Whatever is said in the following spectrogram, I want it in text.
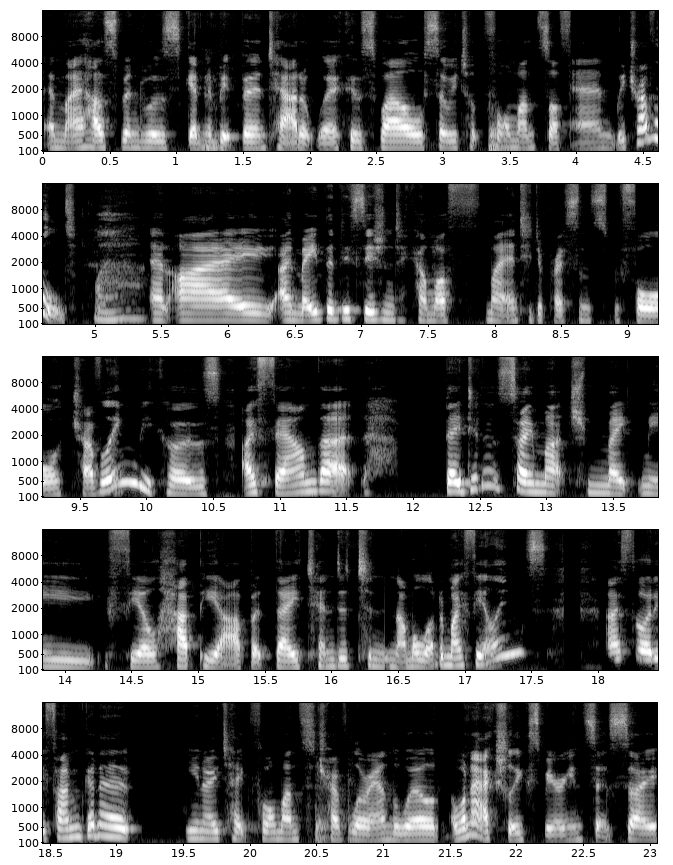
And my husband was getting a bit burnt out at work as well. So we took four months off and we traveled. Wow. And I, I made the decision to come off my antidepressants before traveling because I found that they didn't so much make me feel happier, but they tended to numb a lot of my feelings. I thought if I'm going to, you know, take four months to travel around the world, I want to actually experience it. So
